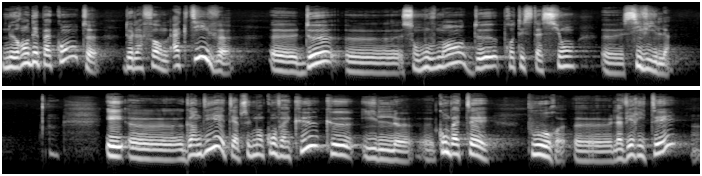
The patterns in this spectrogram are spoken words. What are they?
ne rendait pas compte de la forme active euh, de son mouvement de protestation civile. Et Gandhi était absolument convaincu qu'il combattait pour la vérité, hein,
